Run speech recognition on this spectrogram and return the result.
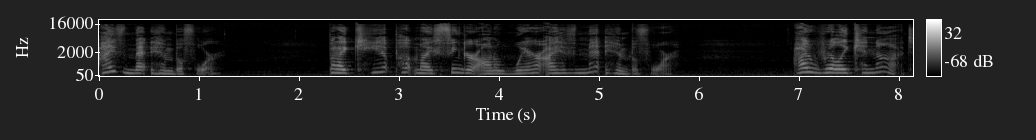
I've met him before, but I can't put my finger on where I have met him before. I really cannot.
